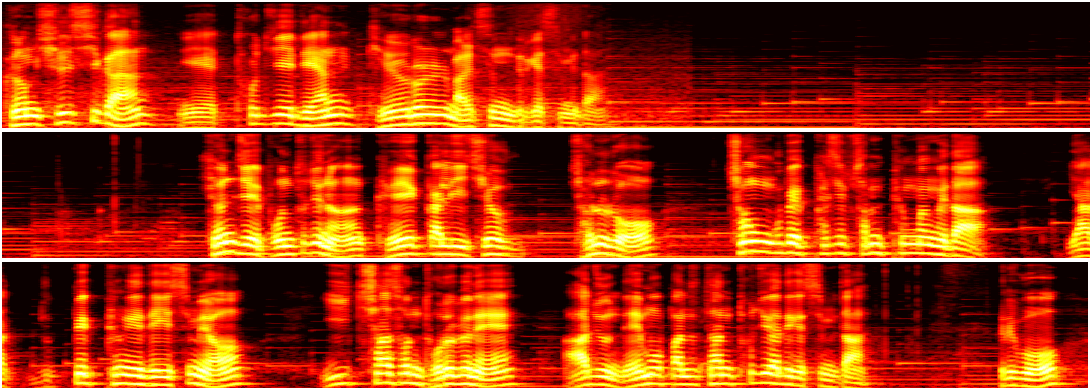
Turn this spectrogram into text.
그럼 실시간 예, 토지에 대한 개요를 말씀드리겠습니다. 현재 본 토지는 계획관리 지역 전으로 1983평방미터 약 600평에 되어 있으며 2차선 도로변에 아주 네모 반듯한 토지가 되겠습니다. 그리고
